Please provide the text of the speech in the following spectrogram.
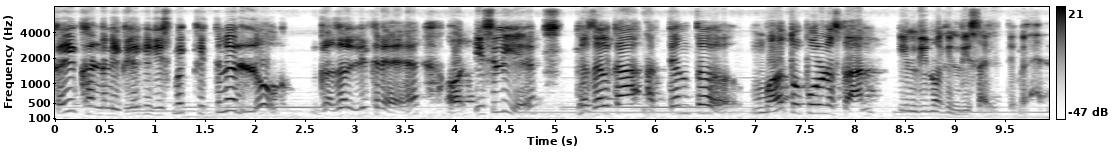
कई खंड निकले कि जिसमें कितने लोग गज़ल लिख रहे हैं और इसलिए गज़ल का अत्यंत महत्वपूर्ण स्थान इन दिनों हिंदी साहित्य में है।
